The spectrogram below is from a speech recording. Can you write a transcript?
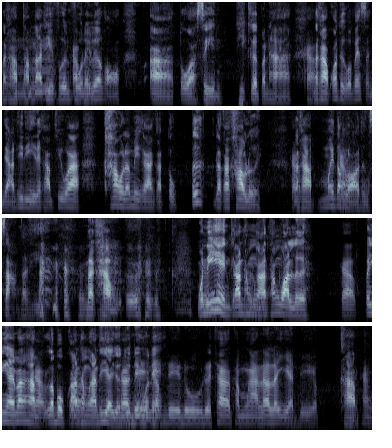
นะครับอืมทำหน้าที่ฟื้นฟูครับผมในเรื่องของอาตัวซีนที่เกิดปัญหาครับนะครับ ก็ถือว่าเป็นสัญญาณที่ดีนะครับ ที่ว่าเข้าแล้วมีการกระตุกตึ๊กแล้วก็เข้าเลยครับ นะครับ ไม่ต้องครับรอถึง 3 นาทีนะครับเออวันนี้เห็นการทำงานทั้งวันเลย ครับ เป็นไงบ้างครับ ครับ ระบบการทำงานที่ใหญ่ยนต์จุนนิ่งวันก็ดีนี้ครับดีดูด้วยชาติทำงานแล้วละเอียดดีครับครับ อนข้าง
